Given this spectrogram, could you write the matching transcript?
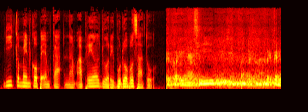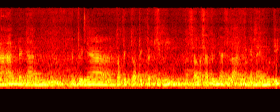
di Kemenko PMK 6 April 2021. Berkoordinasi berkenaan dengan tentunya topik-topik terkini. Salah satunya adalah mengenai mudik.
